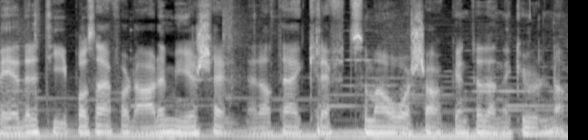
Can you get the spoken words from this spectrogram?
bedre tid på seg, for da er det mye sjeldnere at det er kreft som er årsaken til denne kulen. da.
